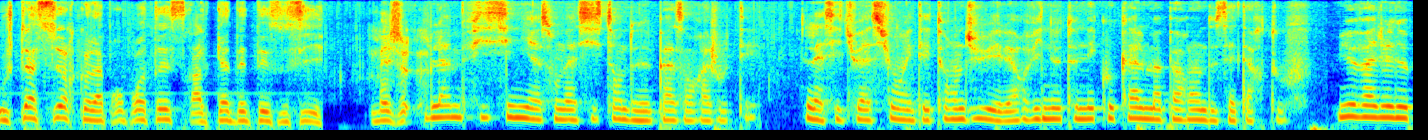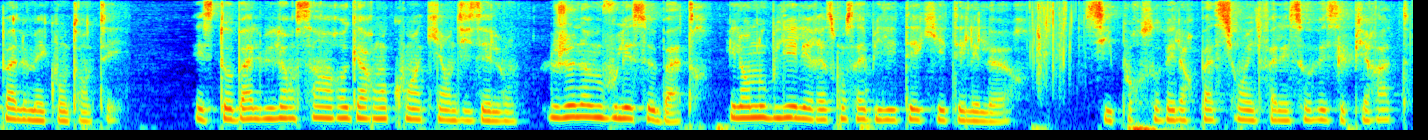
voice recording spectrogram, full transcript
ou je t'assure que la propreté sera le cadet de tes soucis. Mais je... Blâme fit signe à son assistant de ne pas en rajouter. La situation était tendue et leur vie ne tenait qu'au calme apparent de cet artouf. Mieux valait ne pas le mécontenter. Estoba lui lança un regard en coin qui en disait long. Le jeune homme voulait se battre. Il en oubliait les responsabilités qui étaient les leurs. Si pour sauver leur passion il fallait sauver ces pirates,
